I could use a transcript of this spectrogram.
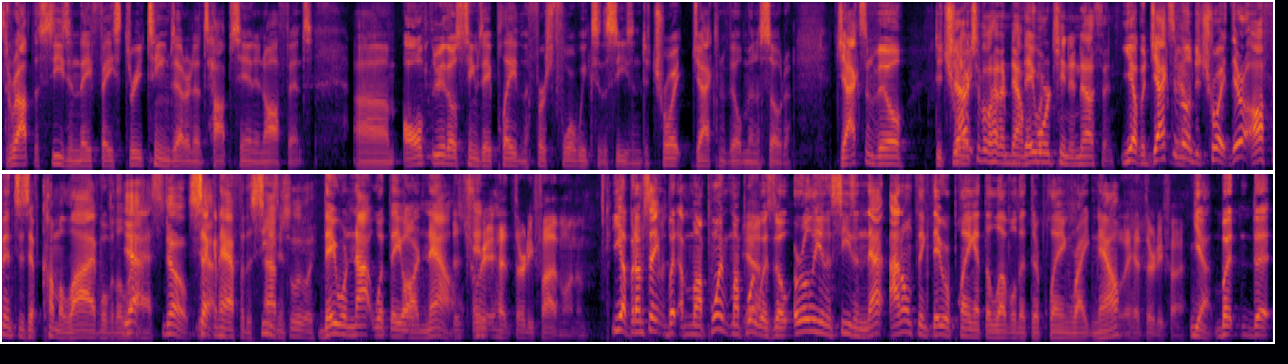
throughout the season. They faced three teams that are in the top ten in offense. Um, all three of those teams they played in the first four weeks of the season: Detroit, Jacksonville, Minnesota. Jacksonville, Detroit. Jacksonville had them down they were- 14 to nothing. Yeah, but Jacksonville and Detroit, their offenses have come alive over the Yeah, last no, second yeah, half of the season. absolutely. they were not what they are now. Detroit And- had 35 on them. yeah, but I'm saying, but my point, my point Yeah. was though, early in the season, that I don't think they were playing at the level that they're playing right now. Well, they had 35. Yeah, but the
